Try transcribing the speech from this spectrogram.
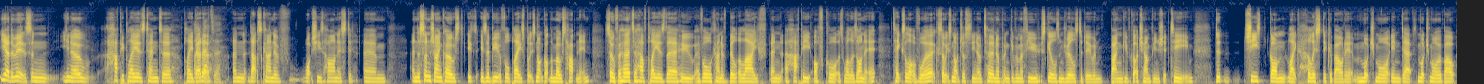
Yeah, there is, and you know, happy players tend to play, Play better, better. and that's kind of what she's harnessed. Um, and the Sunshine Coast is, is a beautiful place, but it's not got the most happening. So for her to have players there who have all kind of built a life and are happy off court as well as on it takes a lot of work. So it's not just you know turn up and give them a few skills and drills to do, and bang, you've got a championship team. She's gone like holistic about it, much more in depth, much more about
